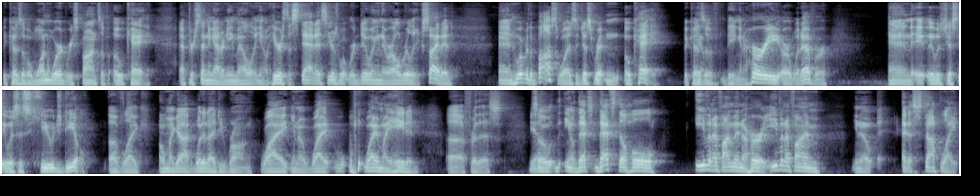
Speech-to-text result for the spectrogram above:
because of a one word response of okay after sending out an email you know here's the status here's what we're doing. They were all really excited. And whoever the boss was had just written okay because yep. of being in a hurry or whatever. And it, it, was just it was this huge deal of like oh my god what did i do wrong why you know why why am i hated uh, for this yeah. so you know that's that's the whole even if i'm in a hurry even if i'm you know at a stoplight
